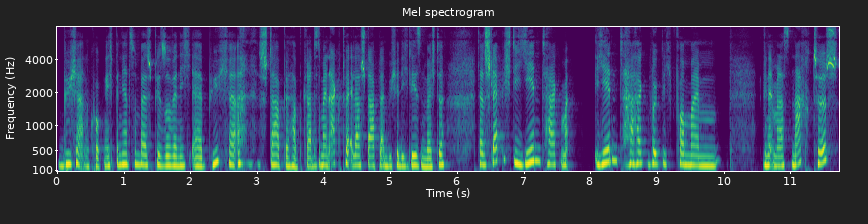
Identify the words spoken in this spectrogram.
Bücher angucken. Ich bin ja zum Beispiel so, wenn ich äh, Bücherstapel habe, gerade so mein aktueller Stapel an Büchern, die ich lesen möchte, dann schleppe ich die jeden Tag, jeden Tag wirklich von meinem, wie nennt man das, Nachttisch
